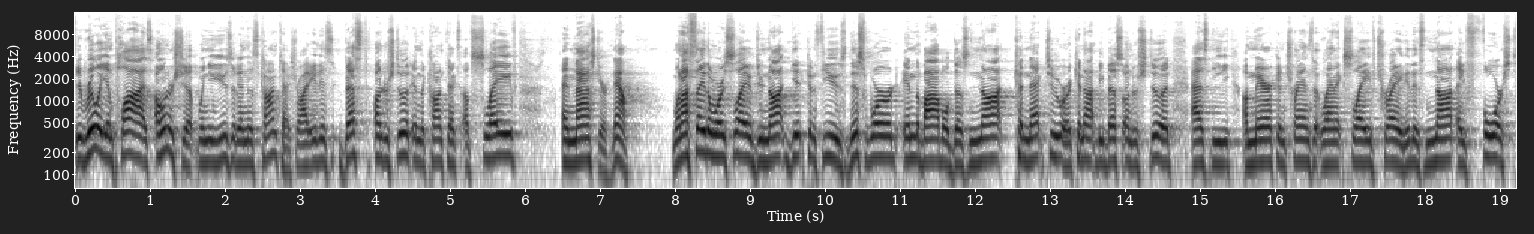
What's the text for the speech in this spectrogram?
It really implies ownership when you use it in this context, right? It is best understood in the context of slave and master. Now, when I say the word slave, do not get confused. This word in the Bible does not connect to or it cannot be best understood as the American transatlantic slave trade. It is not a forced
